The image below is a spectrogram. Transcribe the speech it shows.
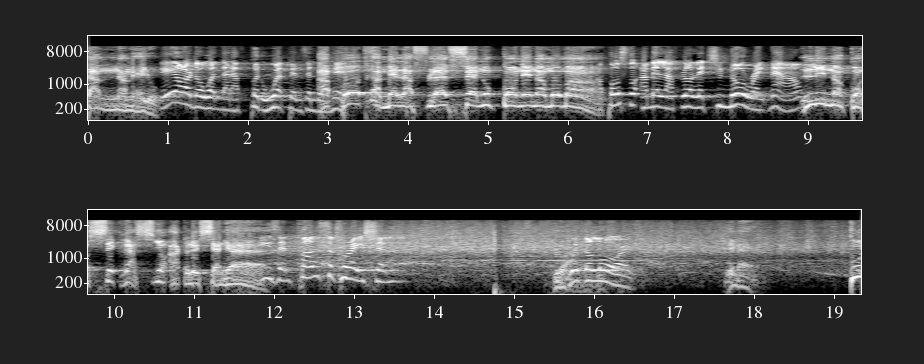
armes dans main yo. they are the ones that have put weapons in their hands. Apôtre Amel Lafleur fait nous connaître dans moment. Apostle Amel Lafleur lets you know right now Li consécration avec le Seigneur. he's in consecration with the Lord. Amen. Tout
